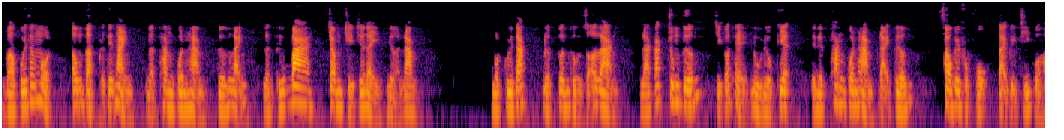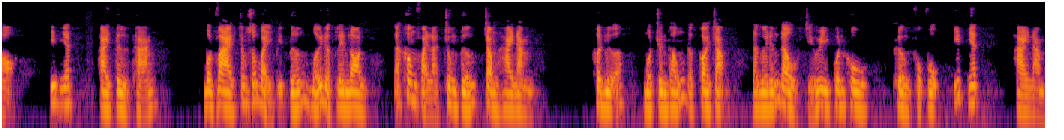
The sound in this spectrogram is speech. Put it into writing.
vào cuối tháng 1, ông Tập đã tiến hành đợt thăng quân hàm tướng lãnh lần thứ 3 trong chỉ chưa đầy nửa năm một quy tắc được tuân thủ rõ ràng là các trung tướng chỉ có thể đủ điều kiện để được thăng quân hàm đại tướng sau khi phục vụ tại vị trí của họ ít nhất 24 tháng. Một vài trong số 7 vị tướng mới được lên lon đã không phải là trung tướng trong 2 năm. Hơn nữa, một truyền thống được coi trọng là người đứng đầu chỉ huy quân khu thường phục vụ ít nhất 2 năm.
